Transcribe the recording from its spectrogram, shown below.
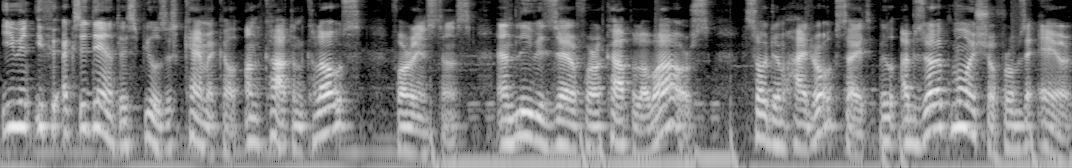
even if you accidentally spill this chemical on cotton clothes, for instance, and leave it there for a couple of hours, sodium hydroxide will absorb moisture from the air.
